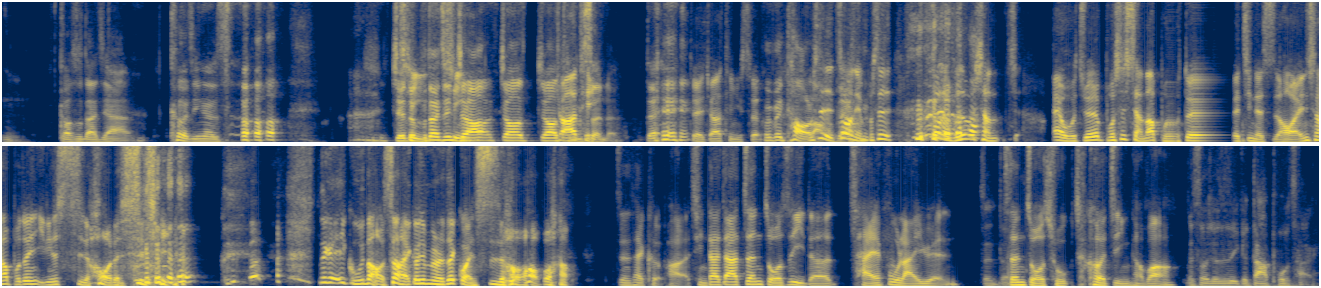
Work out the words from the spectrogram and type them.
嗯告诉大家，氪金的时候 觉得不对劲就要就要就要就要停停损了，对，对，就要停损。会被套牢。不是重点，不是重点，不是我想，哎、我觉得不是想到不对劲的时候、哎，你想到不对劲一定是事后的事情。那个一股脑上来，根本就没有人在管事后，好不好？真的太可怕了，请大家斟酌自己的财富来源，真的，斟酌出氪金，好不好？那时候就是一个大破财，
